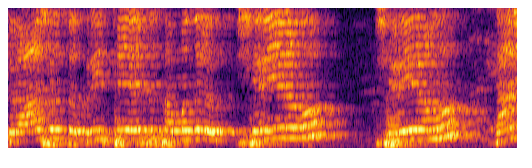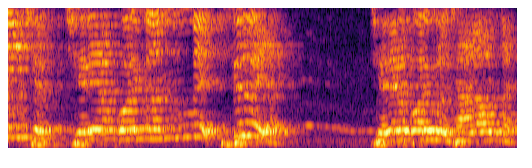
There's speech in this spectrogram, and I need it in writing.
దురాశలతో క్రీస్తు చేసే సంబంధాలు శరీరము శరీరము దాని ఇచ్చారు శరీర కోరికలన్నీ సిలివేయాలి శరీర కోరికలు చాలా ఉంటాయి.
